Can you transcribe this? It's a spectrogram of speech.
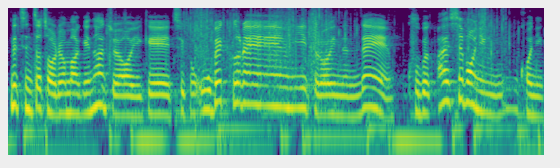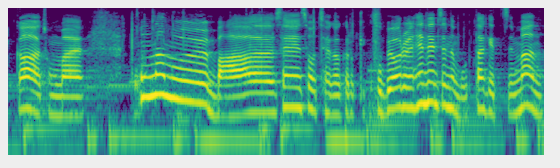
근데 진짜 저렴하긴 하죠. 이게 지금 500g이 들어있는데 980원인 거니까 정말 콩나물 맛에서 제가 그렇게 구별을 해내지는 못하겠지만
